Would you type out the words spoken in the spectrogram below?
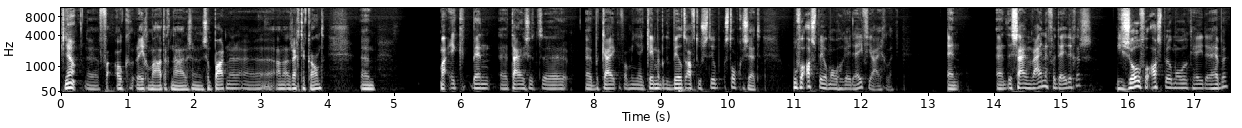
Ja. Eh, ook regelmatig naar zijn, partner aan de rechterkant. Ehm, maar ik ben tijdens het bekijken van Minjai Kim heb ik het beeld af en toe stil, stopgezet. Hoeveel afspeelmogelijkheden heeft hij eigenlijk? En, en er zijn weinig verdedigers die zoveel afspeelmogelijkheden hebben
